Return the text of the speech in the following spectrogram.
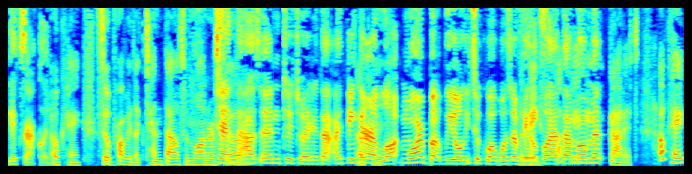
Exactly. Okay, so probably like 10,000 won or so. 10,000 to 20,000. I think there are a lot more, but we only took what was available at that moment. Got it. Okay,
